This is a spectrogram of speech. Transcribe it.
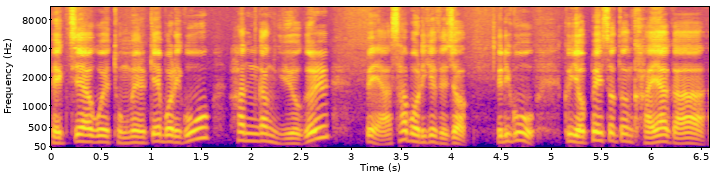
백제하고의 동맹을 깨버리고 한강 유역을 빼앗아 버리게 되죠. 그리고 그 옆에 있었던 가야가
